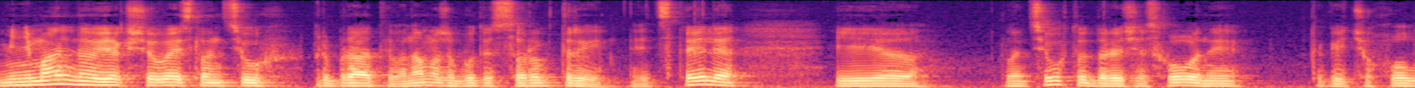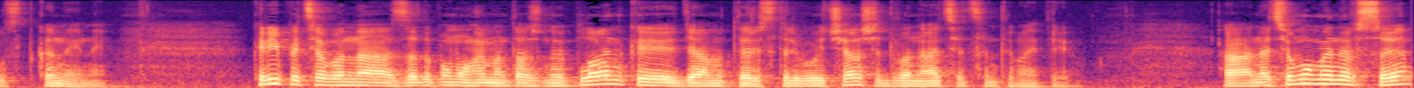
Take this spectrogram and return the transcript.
Мінімальною, якщо весь ланцюг прибрати, вона може бути 43 від стелі. І е, ланцюг тут, до речі, схований такий чохол з тканини. Кріпиться вона за допомогою монтажної планки, діаметр стальової чаші 12 см. А на цьому в мене все.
